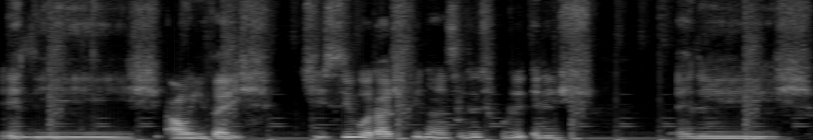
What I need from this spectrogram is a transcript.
eles ao invés de segurar as finanças, eles, eles, eles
